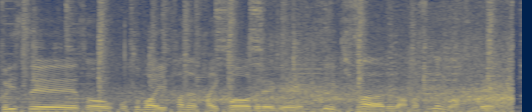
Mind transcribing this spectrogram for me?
그리스에서 오토바이 타는 바이커들에게 쓸 기사를 아마 쓰는 것 같은데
